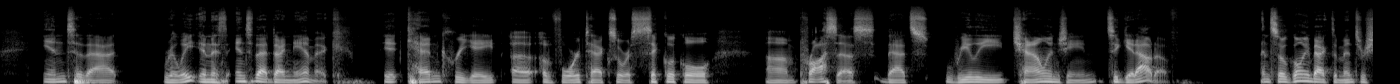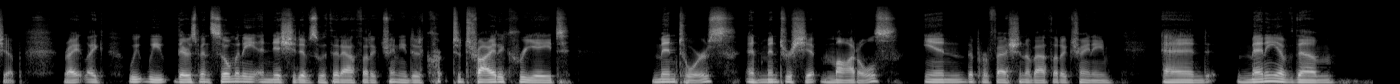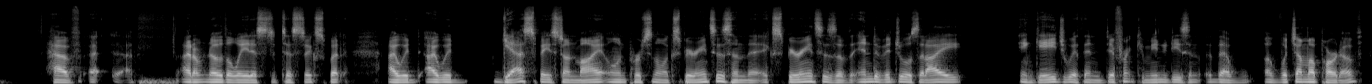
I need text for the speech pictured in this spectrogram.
into that really in this into that dynamic it can create a, a vortex or a cyclical um, process that's really challenging to get out of and so going back to mentorship, right? Like we we there's been so many initiatives within athletic training to to try to create mentors and mentorship models in the profession of athletic training and many of them have uh, uh, I don't know the latest statistics, but I would I would guess based on my own personal experiences and the experiences of the individuals that I engage with in different communities and that of which I'm a part of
